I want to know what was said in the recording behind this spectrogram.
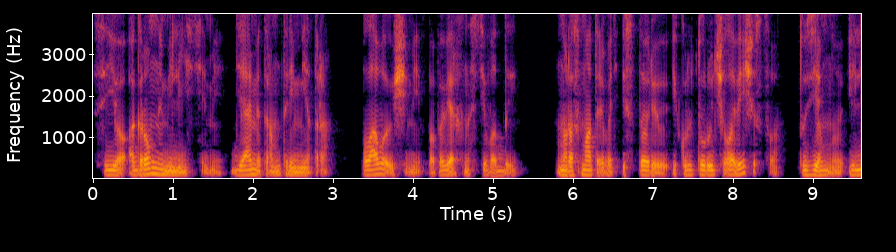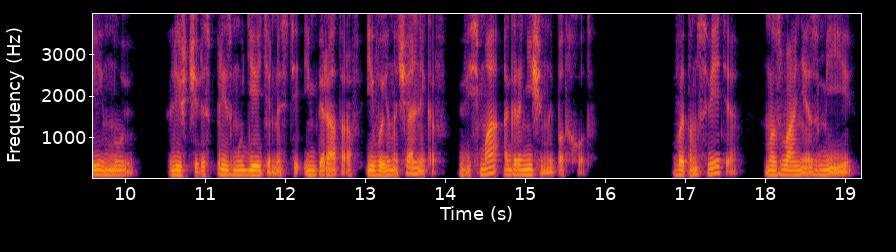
с ее огромными листьями диаметром 3 метра, плавающими по поверхности воды. Но рассматривать историю и культуру человечества, туземную или иную, лишь через призму деятельности императоров и военачальников – весьма ограниченный подход. В этом свете название змеи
